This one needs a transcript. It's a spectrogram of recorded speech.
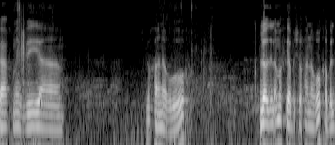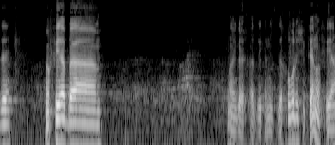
כך מביא השולחן ערוך. לא, זה לא מופיע בשולחן ערוך, אבל זה מופיע ב... רגע אחד, זה כאן זכור לי שכן מופיע.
